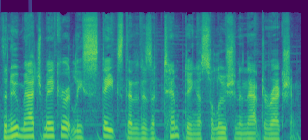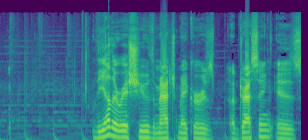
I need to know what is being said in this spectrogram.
The new matchmaker at least states that it is attempting a solution in that direction. The other issue the matchmaker is addressing is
